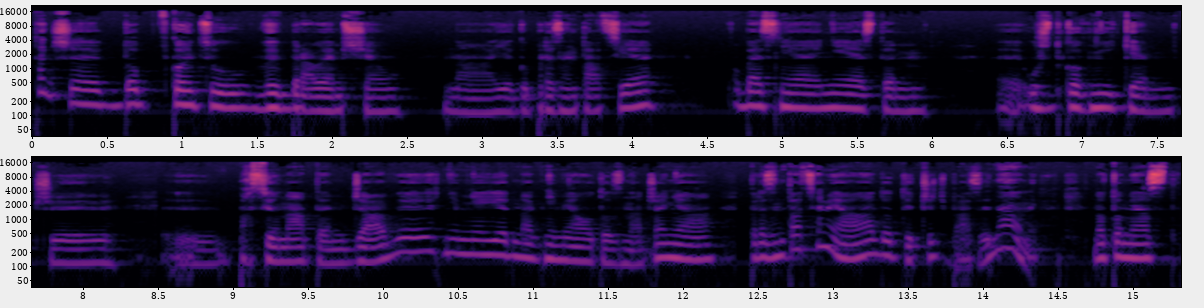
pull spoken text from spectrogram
Także do, w końcu wybrałem się na jego prezentację. Obecnie nie jestem e, użytkownikiem czy e, pasjonatem Java, niemniej jednak nie miało to znaczenia. Prezentacja miała dotyczyć bazy danych. Natomiast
